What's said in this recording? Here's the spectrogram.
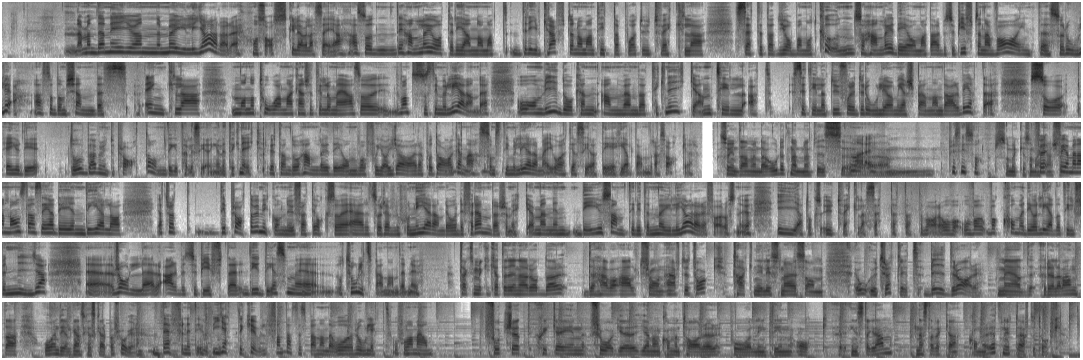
Nej, men den är ju en möjliggörare hos oss skulle jag vilja säga. Alltså, det handlar ju återigen om att drivkraften om man tittar på att utveckla sättet att jobba mot kund så handlar det om att arbetsuppgifterna var inte så roliga. Alltså de kändes enkla, monotona kanske till och med. Alltså, det var inte så stimulerande. Och om vi då kan använda tekniken till att se till att du får ett roligare och mer spännande arbete så är ju det då behöver du inte prata om digitalisering eller teknik. Utan då handlar det om vad får jag göra på dagarna som stimulerar mig och att jag ser att det är helt andra saker. Så inte använda ordet nödvändigtvis Nej, eh, precis så. så mycket som man för, kanske... För jag menar någonstans är det en del av, jag tror att det pratar vi mycket om nu för att det också är så revolutionerande och det förändrar så mycket. Men en, det är ju samtidigt en möjliggörare för oss nu i att också utveckla sättet att vara. Och, och vad, vad, kommer det att leda till för nya eh, roller, arbetsuppgifter? Det är ju det som är otroligt spännande nu. Tack så mycket Katarina Roddar. Det här var allt från Aftertalk. Tack ni lyssnare som outtröttligt bidrar med relevanta och en del ganska skarpa frågor. Definitivt. Jättekul. Fantastiskt spännande och roligt att få vara med om. Fortsätt skicka in frågor genom kommentarer på LinkedIn och eh, Instagram. Nästa vecka kommer ett nytt Aftertalk.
